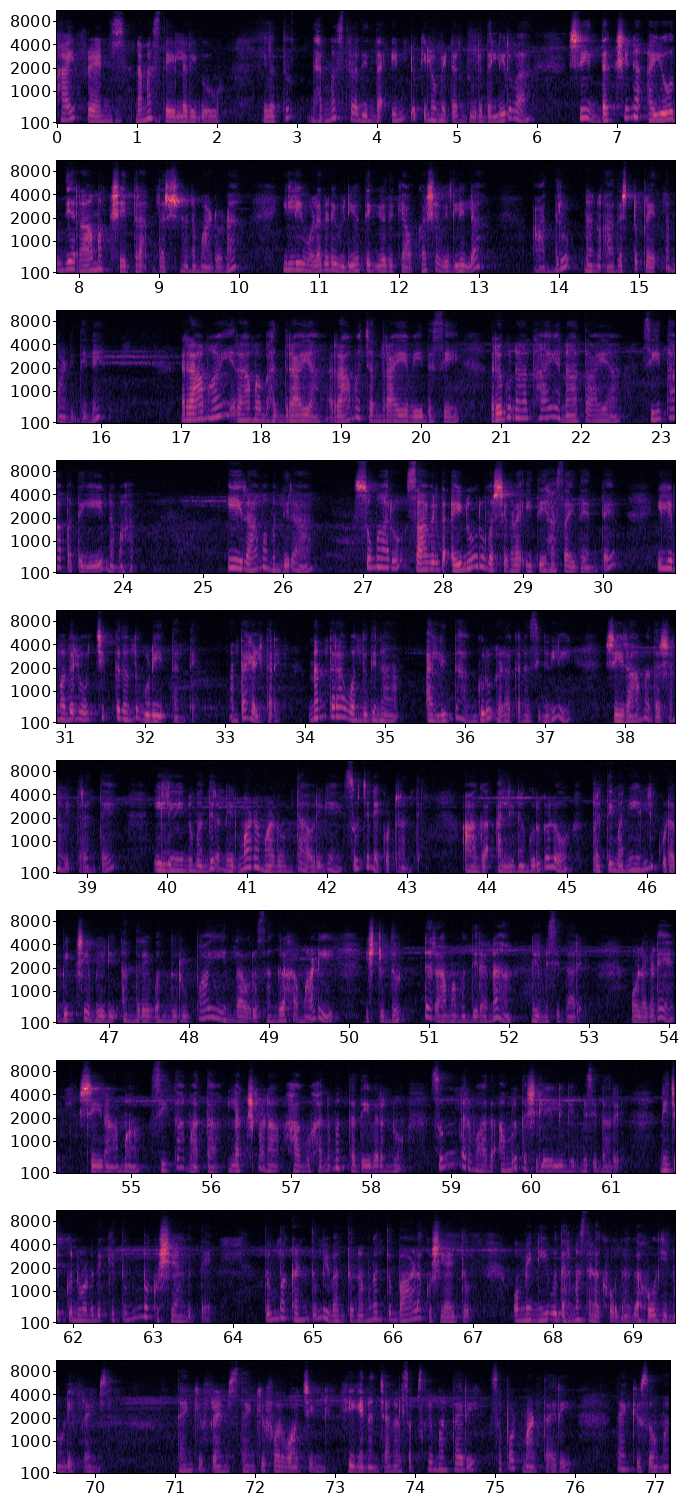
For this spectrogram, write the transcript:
Hi friends, ನಮಸ್ತೆ ಎಲ್ಲರಿಗೂ. ಇವತ್ತು ಧರ್ಮಸ್ಥಳದಿಂದ ಎಂಟು ಕಿಲೋಮೀಟರ್ ದೂರದಲ್ಲಿರುವ ಶ್ರೀ ದಕ್ಷಿಣ ಅಯೋಧ್ಯೆ ರಾಮಕ್ಷೇತ್ರ ದರ್ಶನ ಮಾಡೋಣ. ಇಲ್ಲಿ ಒಳಗಡೆ ವಿಡಿಯೋ ತೆಗೆಯೋದಕ್ಕೆ ಅವಕಾಶವಿರಲಿಲ್ಲ, ಆದರೂ ನಾನು ಆದಷ್ಟು ಪ್ರಯತ್ನ ಮಾಡಿದ್ದೇನೆ. ರಾಮಾಯ ರಾಮಭದ್ರಾಯ ರಾಮಚಂದ್ರಾಯ ವೇದಸೆ ರಘುನಾಥಾಯ ನಾಥಾಯ ಸೀತಾಪತೆಯೇ ನಮಃ. ಈ ರಾಮ ಮಂದಿರ ಸುಮಾರು ಸಾವಿರದ ಐನೂರು ವರ್ಷಗಳ ಇತಿಹಾಸ ಇದೆಯಂತೆ. ಇಲ್ಲಿ ಮೊದಲು ಚಿಕ್ಕದೊಂದು ಗುಡಿ ಇತ್ತಂತೆ ಅಂತ ಹೇಳ್ತಾರೆ. ನಂತರ ಒಂದು ದಿನ ಅಲ್ಲಿದ್ದ ಗುರುಗಳ ಕನಸಿನಲ್ಲಿ ಶ್ರೀರಾಮ ದರ್ಶನವಿತ್ತರಂತೆ. ಇಲ್ಲಿ ನೀನು ಮಂದಿರ ನಿರ್ಮಾಣ ಮಾಡು ಅಂತ ಅವರಿಗೆ ಸೂಚನೆ ಕೊಟ್ಟರಂತೆ ಆಗ ಅಲ್ಲಿನ ಗುರುಗಳು ಪ್ರತಿ ಮನೆಯಲ್ಲಿ ಕೂಡ ಭಿಕ್ಷೆ ಬೇಡಿ ಅಂದರೆ ಒಂದು ರೂಪಾಯಿಯಿಂದ ಅವರು ಸಂಗ್ರಹ ಮಾಡಿ ಇಷ್ಟು ದೊಡ್ಡ ರಾಮ ಮಂದಿರನ ನಿರ್ಮಿಸಿದ್ದಾರೆ. ಒಳಗಡೆ ಶ್ರೀರಾಮ, ಸೀತಾಮಾತ, ಲಕ್ಷ್ಮಣ ಹಾಗೂ ಹನುಮಂತ ದೇವರನ್ನು ಸುಂದರವಾದ ಅಮೃತ ಶಿಲೆಯಲ್ಲಿ ನಿರ್ಮಿಸಿದ್ದಾರೆ. ನಿಜಕ್ಕೂ ನೋಡೋದಕ್ಕೆ ತುಂಬ ಖುಷಿಯಾಗುತ್ತೆ. ತುಂಬ ಕಣ್ತುಂಬಿ ಬಂತು. ನಮಗಂತೂ ಭಾಳ ಖುಷಿಯಾಯಿತು. ಒಮ್ಮೆ ನೀವು ಧರ್ಮಸ್ಥಳಕ್ಕೆ ಹೋದಾಗ ಹೋಗಿ ನೋಡಿ friends thank you friends thank you for watching ಹೀಗೆ ನನ್ನ ಚಾನಲ್ ಸಬ್ಸ್ಕ್ರೈಬ್ ಮಾಡ್ತಾಯಿರಿ ಸಪೋರ್ಟ್ ಮಾಡ್ತಾಯಿರಿ ಥ್ಯಾಂಕ್ ಯು ಸೋ ಮಚ್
